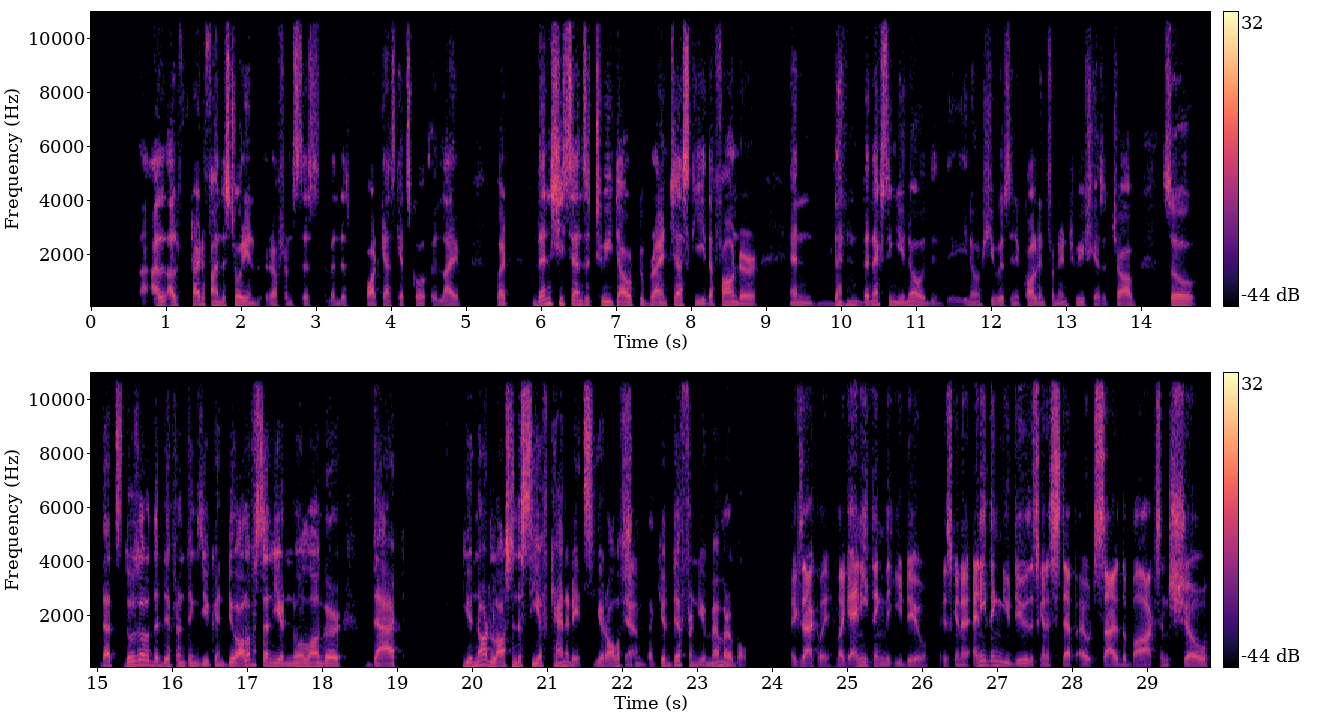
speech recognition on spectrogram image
I'll I'll try to find the story and reference this when this podcast gets go- uh, live. But then she sends a tweet out to Brian Chesky, the founder, and then the next thing you know, you know she was called in for an interview. She has a job. So that's those are the different things you can do. All of a sudden, you're no longer that. You're not lost in the sea of candidates. You're all of a sudden like you're different. You're memorable Exactly. Like anything that you do is going to, anything you do that's going to step outside of the box and show,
